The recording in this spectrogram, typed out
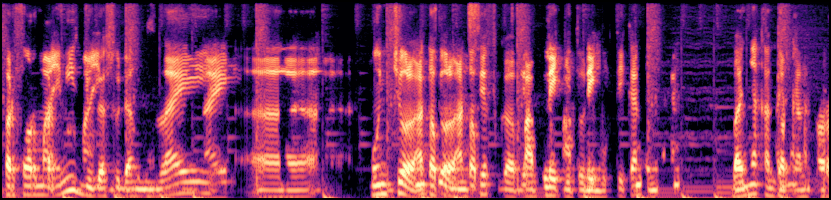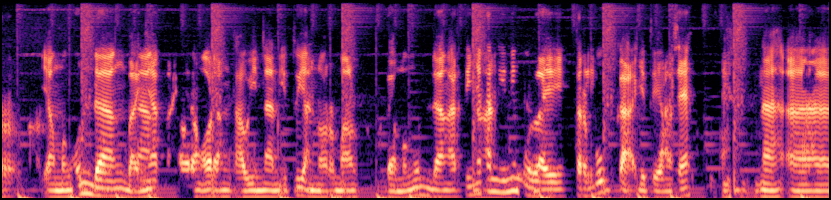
performa ini juga sudah mulai uh, muncul atau konsep ke publik gitu dibuktikan dengan banyak kantor-kantor yang mengundang, banyak orang-orang kawinan itu yang normal juga mengundang. Artinya kan ini mulai terbuka gitu ya Mas ya. Nah, uh,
